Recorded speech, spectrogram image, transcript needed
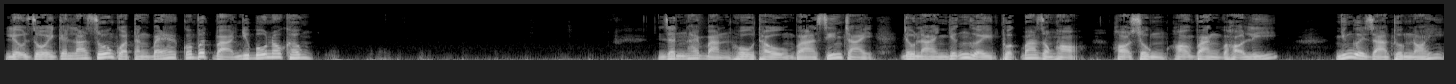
Liệu rồi cái lá số của thằng bé có vất vả như bố nó không Dân hai bản Hồ Thầu và Xín Trải đều là những người thuộc ba dòng họ, họ Sùng, họ Vàng và họ Lý. Những người già thường nói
